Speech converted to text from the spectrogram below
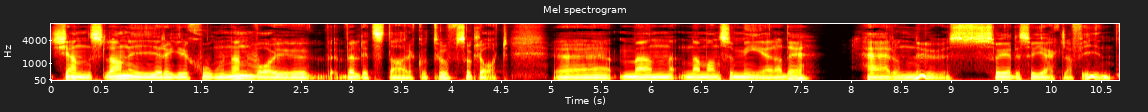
känslan i regressionen var ju väldigt stark och tuff såklart. Eh, men när man summerar det här och nu så är det så jäkla fint.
